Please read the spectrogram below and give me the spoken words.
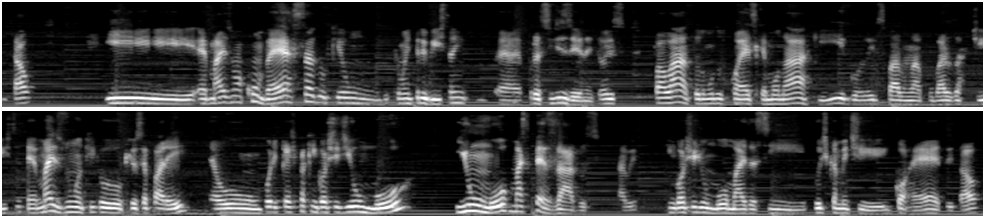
e tal. E é mais uma conversa do que, um, do que uma entrevista, é, por assim dizer, né? Então eles falam, ah, todo mundo conhece que é Monark, Igor, eles falam lá com vários artistas. É mais um aqui que eu, que eu separei, é um podcast para quem gosta de humor e um humor mais pesado, assim, sabe? Quem gosta de humor mais, assim, politicamente incorreto e tal,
